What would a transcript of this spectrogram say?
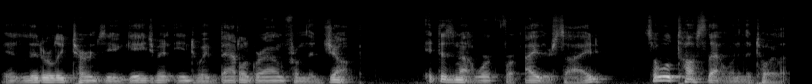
It literally turns the engagement into a battleground from the jump. It does not work for either side, so we'll toss that one in the toilet.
